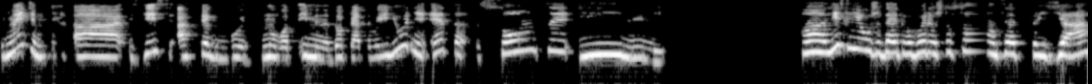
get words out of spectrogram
понимаете, а, здесь аспект будет, ну вот именно до 5 июня, это Солнце и Лилит. А, если я уже до этого говорила, что Солнце – это я,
